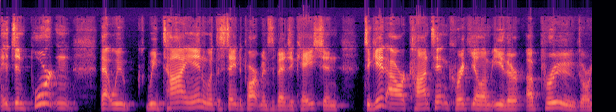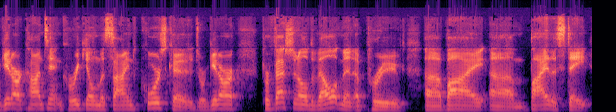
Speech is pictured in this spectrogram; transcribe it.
it's important that we we tie in with the state departments of education to get our content and curriculum either approved or get our content and curriculum assigned course codes or get our professional development approved uh, by um, by the state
